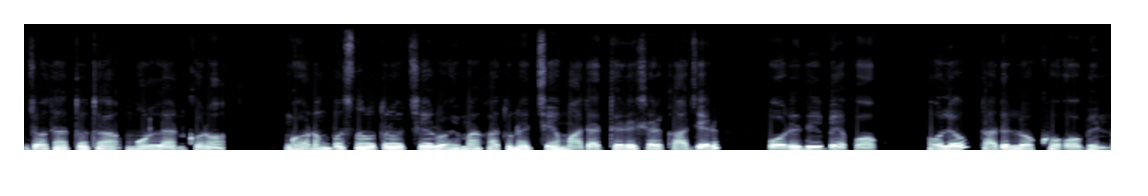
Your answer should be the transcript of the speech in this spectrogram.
যথার্থতা মূল্যায়ন করো। ঘনং প্রশ্নের উত্তর হচ্ছে, রহিমা খাতুনের চেয়ে মাদার তেরেসার কাজের পরিধি ব্যাপক, হলেও তাদের লক্ষ্য অভিন্ন।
